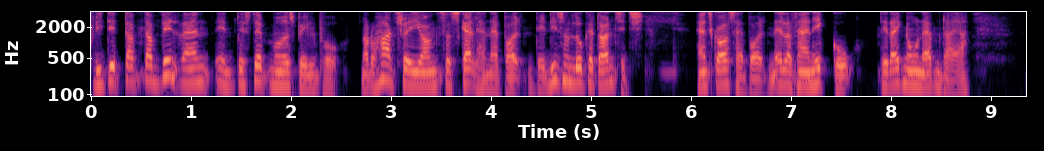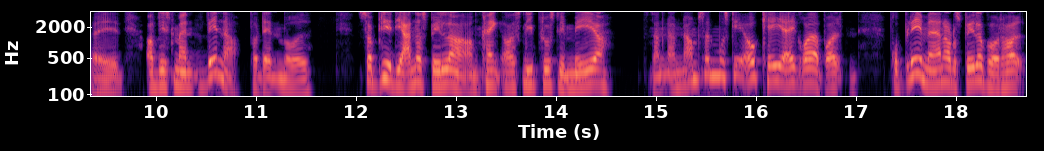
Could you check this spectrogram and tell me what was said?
fordi det, der, der vil være en, en bestemt måde at spille på. Når du har Trey Young, så skal han have bolden. Det er ligesom Luka Doncic. Han skal også have bolden, ellers er han ikke god. Det er der ikke nogen af dem, der er. Øh, og hvis man vinder på den måde, så bliver de andre spillere omkring også lige pludselig mere, så, så er det måske okay, jeg ikke rører bolden. Problemet er, når du spiller på et hold,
